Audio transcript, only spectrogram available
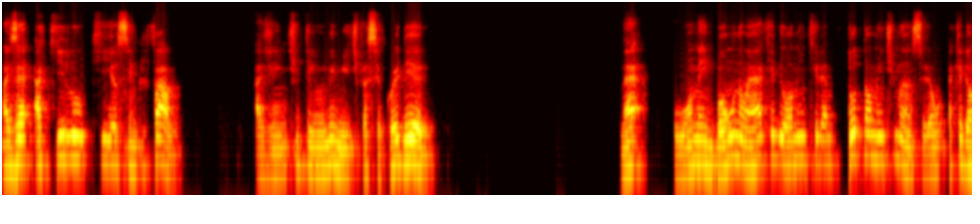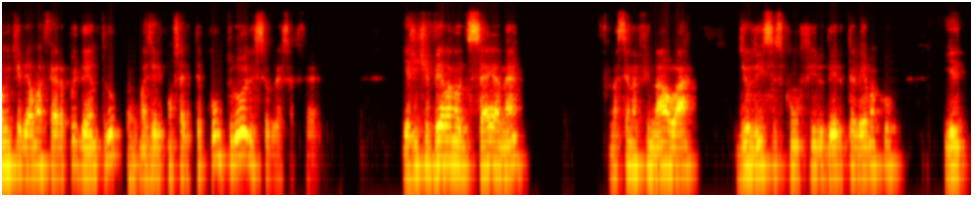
Mas é aquilo que eu sempre falo. A gente tem um limite para ser cordeiro. Né? O homem bom não é aquele homem que ele é totalmente manso, é aquele homem que ele é uma fera por dentro, mas ele consegue ter controle sobre essa fera. E a gente vê lá na Odisseia, né? Na cena final lá de Ulisses com o filho dele, o Telêmaco, e ele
